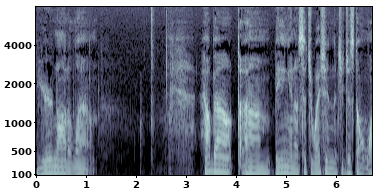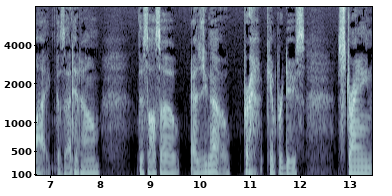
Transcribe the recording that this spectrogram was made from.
you're not alone. How about um, being in a situation that you just don't like? Does that hit home? This also, as you know, can produce strain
